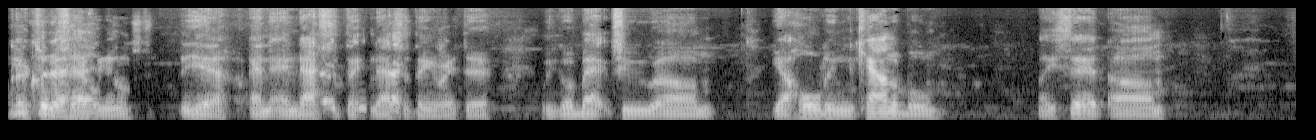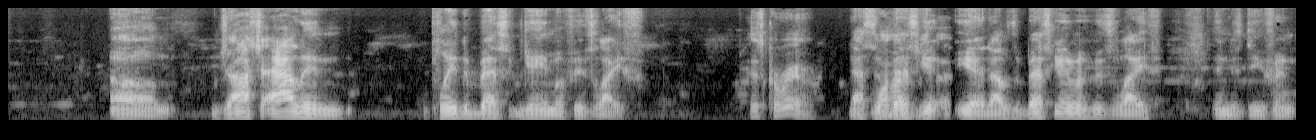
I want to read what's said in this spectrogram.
you 13 could have helped. Yeah, and and that's the thing. That's the thing right there. We go back to um, yeah, holding accountable. Like I said, um, um, Josh Allen played the best game of his life. his career That's the best game. Yeah, that was the best game of his life. And his defense,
